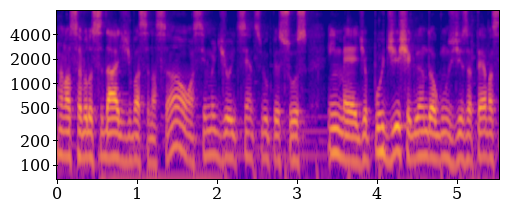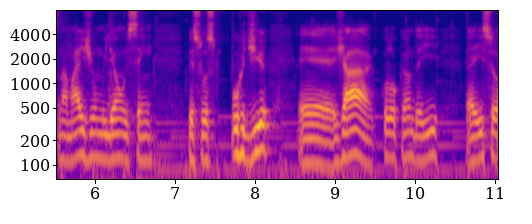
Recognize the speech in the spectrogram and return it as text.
a nossa velocidade de vacinação, acima de 800 mil pessoas em média por dia, chegando alguns dias até vacinar mais de 1 milhão e 100 pessoas por dia, é, já colocando aí, é, isso,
